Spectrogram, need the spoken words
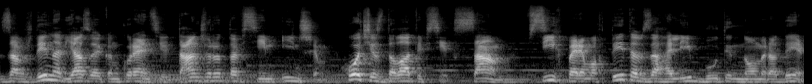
Завжди нав'язує конкуренцію Танжеру та всім іншим. Хоче здолати всіх сам, всіх перемогти та взагалі бути номер один.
